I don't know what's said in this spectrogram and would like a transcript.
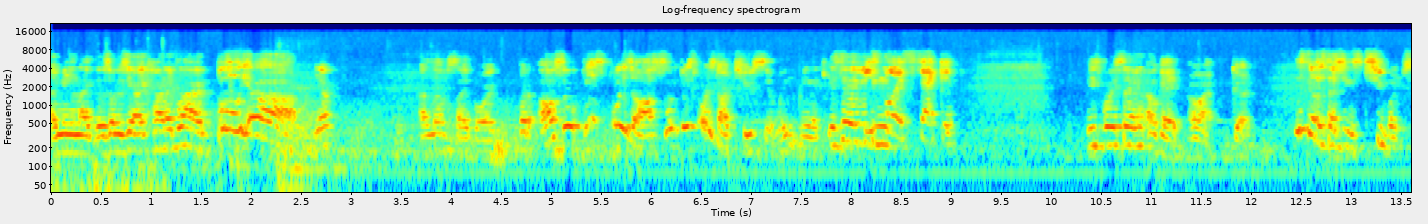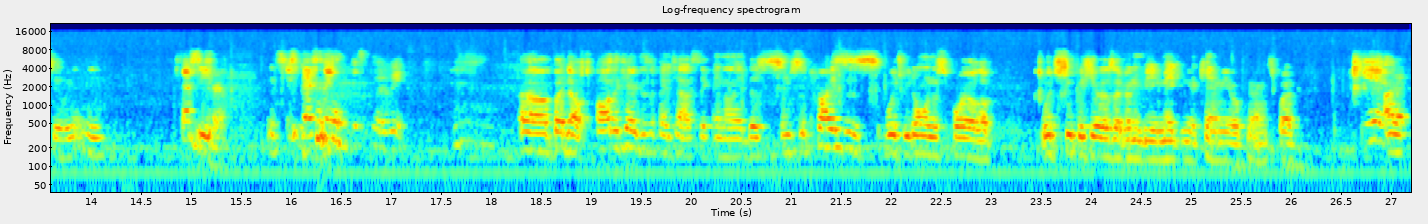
I mean, like, there's always the iconic line, "Booyah!" Yep, I love Cyborg, but also Beast Boy's awesome. Beast Boy's not too silly. I mean, like, is Beast? Boy's second. Beast Boy seven? Okay, all right, good. This no such thing as too much silly. I mean, That's Yeah. true. it's Especially in this movie. Uh, but no, all the characters are fantastic, and uh, there's some surprises which we don't want to spoil of which superheroes are going to be making a cameo appearance. But Yeah. I,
